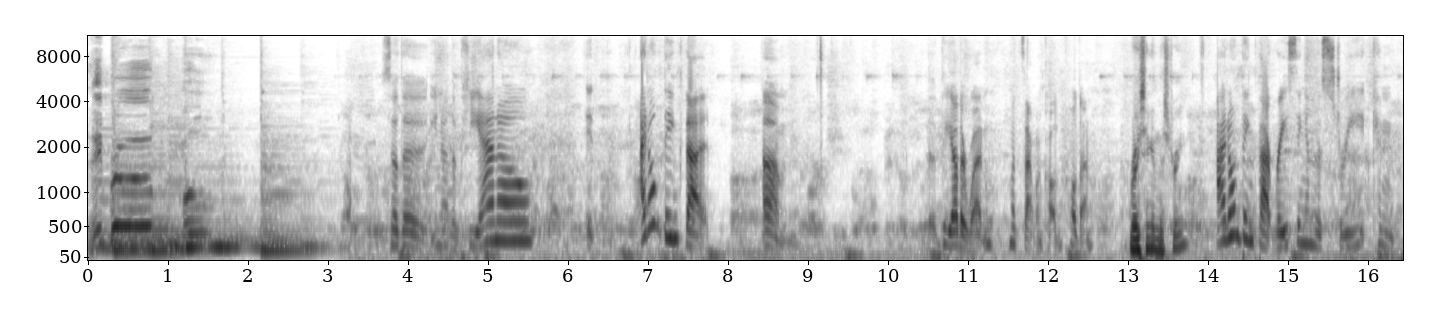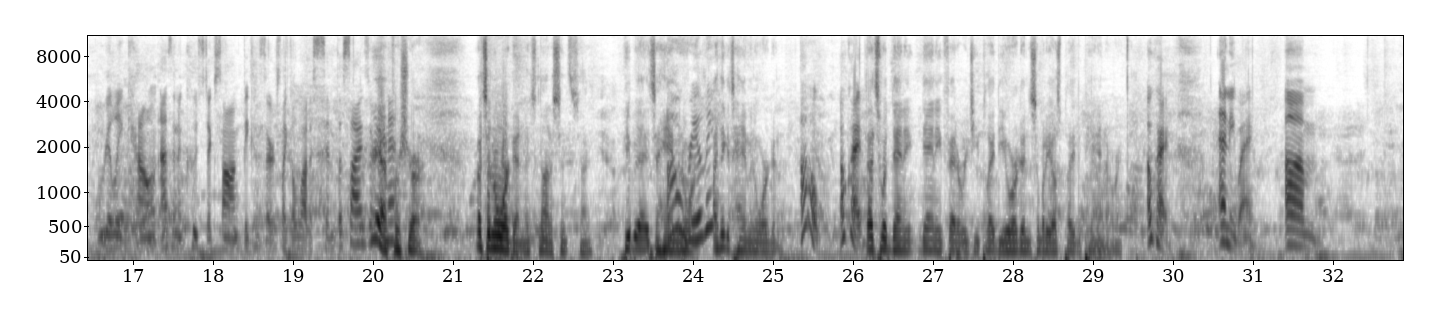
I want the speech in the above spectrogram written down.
they broke the mold. So the you know the piano, it. I don't think that um, the- the other one. What's that one called? Hold on. Racing in the street. I don't think that racing in the street can really count as an acoustic song because there's like a lot of synthesizer in Yeah, for sure. It's an organ. It's not a synthesizer. He, it's a Hammond Oh, organ. really? I think it's Hammond organ. Oh, okay. That's what Danny Danny Federici played the organ. Somebody else played the piano, right? Okay. Anyway, um,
